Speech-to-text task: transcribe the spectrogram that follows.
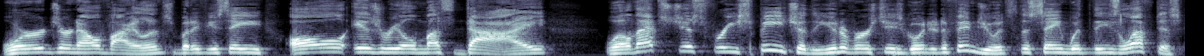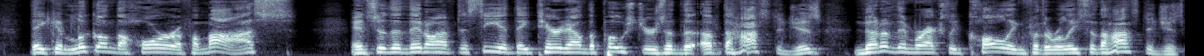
Words are now violence. But if you say all Israel must die, well, that's just free speech, and the university is going to defend you. It's the same with these leftists. They can look on the horror of Hamas and so that they don't have to see it, they tear down the posters of the of the hostages. None of them are actually calling for the release of the hostages.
